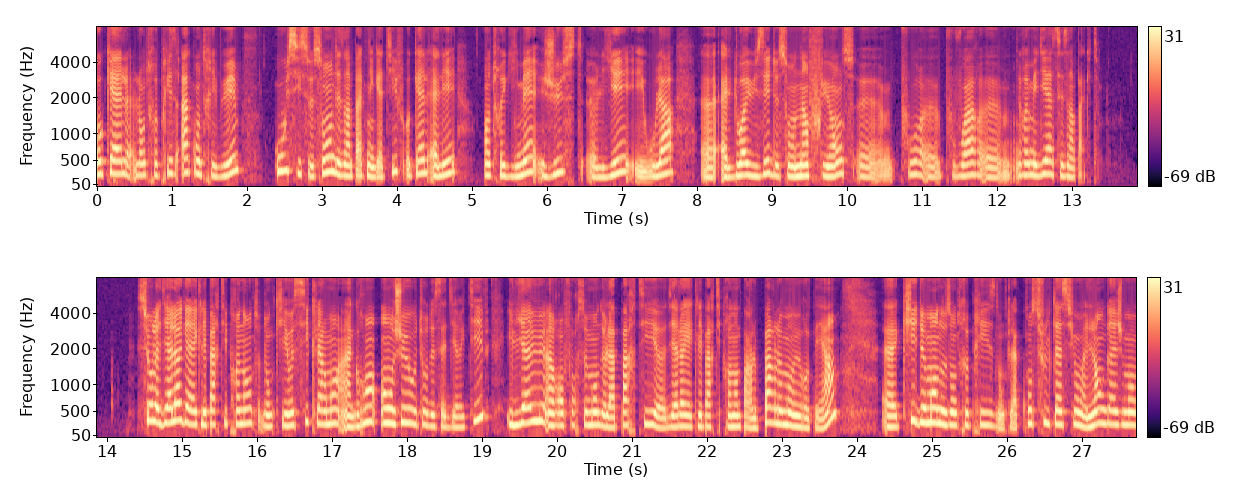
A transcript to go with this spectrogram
auxquels l'entreprise a contribué, ou si ce sont des impacts négatifs auxquels elle est entre guillemets juste liée et où là euh, elle doit user de son influence euh, pour euh, pouvoir remédier à ces impacts. Sur le dialogue avec les parties prenantes, donc qui est aussi clairement un grand enjeu autour de cette directive, il y a eu un renforcement de la partie dialogue avec les parties prenantes par le Parlement européen, qui demande aux entreprises la consultation et l'engagement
